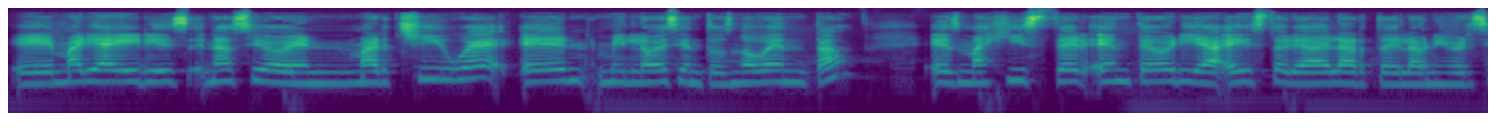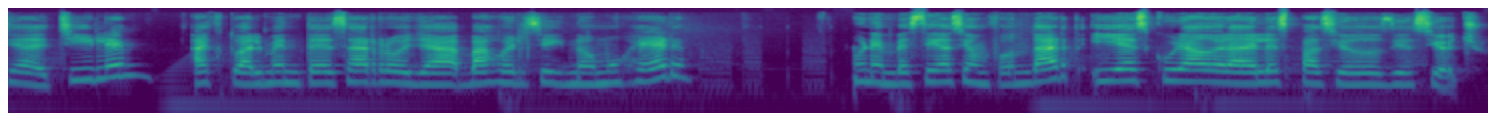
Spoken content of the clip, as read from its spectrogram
Eh, María Iris nació en Marchihue en 1990. Es magíster en Teoría e Historia del Arte de la Universidad de Chile. Actualmente desarrolla bajo el signo mujer una investigación Fondart y es curadora del espacio 218.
